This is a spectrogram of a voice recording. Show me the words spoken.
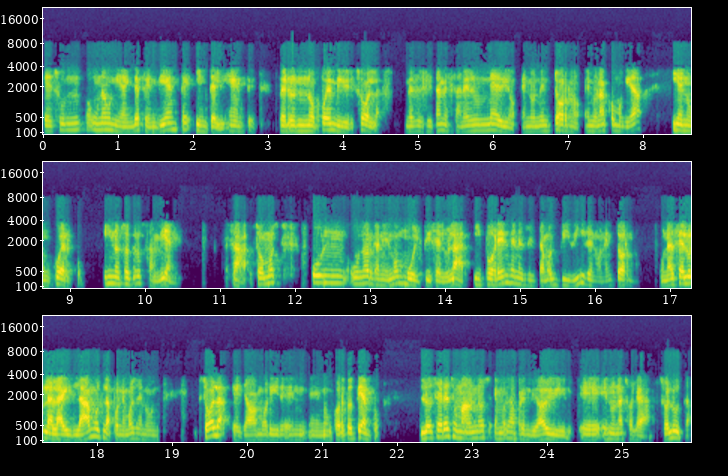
es una unidad independiente, inteligente, pero no pueden vivir solas. Necesitan estar en un medio, en un entorno, en una comunidad y en un cuerpo. Y nosotros también. O sea, somos un, organismo multicelular y por ende necesitamos vivir en un entorno. Una célula la aislamos, la ponemos en un sola, ella va a morir en un corto tiempo. Los seres humanos hemos aprendido a vivir eh, en una soledad absoluta,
